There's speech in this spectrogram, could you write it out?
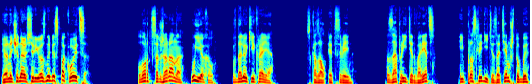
Я начинаю серьезно беспокоиться». «Лорд Саджарана уехал в далекие края», сказал Эдсвейн. «Заприте дворец и проследите за тем, чтобы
